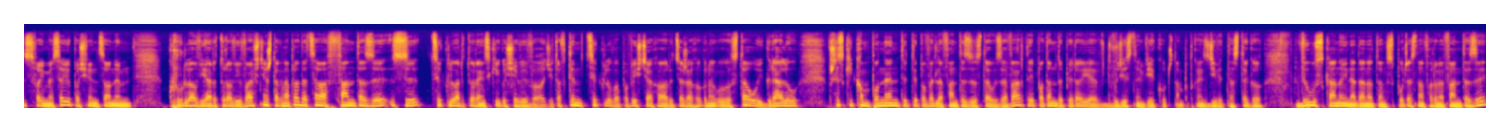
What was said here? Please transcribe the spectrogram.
swoim eseju poświęconym królowi Arturowi właśnie, że tak naprawdę cała fantazy z cyklu arturańskiego się wywodzi. To w tym cyklu, w opowieściach o rycerzach Okrągłego Stołu i Gralu, wszystkie komponenty typowe dla fantazy zostały zawarte i potem dopiero je w XX wieku, czy tam pod koniec XIX wyłuskano i nadano tę współczesną formę fantazy.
